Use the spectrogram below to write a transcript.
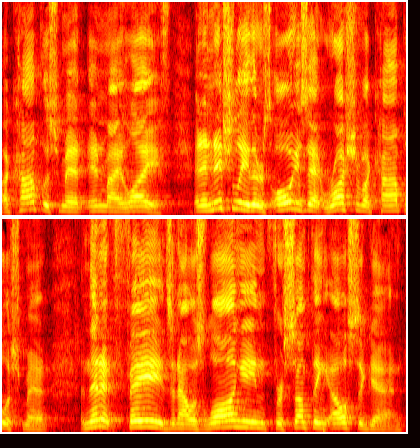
accomplishment in my life. And initially, there's always that rush of accomplishment, and then it fades, and I was longing for something else again.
